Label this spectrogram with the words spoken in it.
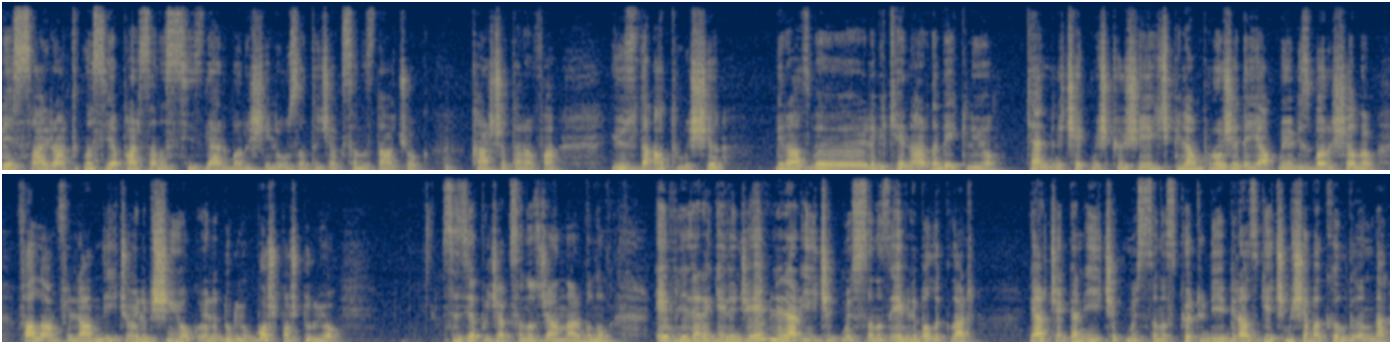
vesaire artık nasıl yaparsanız sizler barış eli uzatacaksınız daha çok karşı tarafa. Yüzde altmışı biraz böyle bir kenarda bekliyor kendini çekmiş köşeye hiç plan proje de yapmıyor biz barışalım falan filan diye. Hiç öyle bir şey yok öyle duruyor boş boş duruyor. Siz yapacaksınız canlar bunu. Evlilere gelince evliler iyi çıkmışsınız evli balıklar. Gerçekten iyi çıkmışsınız. Kötü diye biraz geçmişe bakıldığında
